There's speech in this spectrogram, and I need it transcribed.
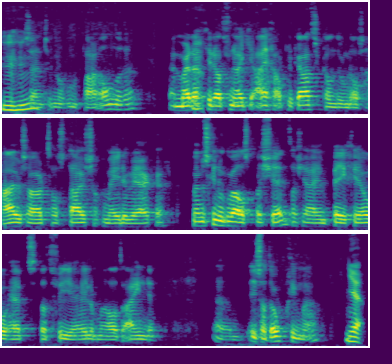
Mm Er zijn natuurlijk nog een paar andere. Maar dat je dat vanuit je eigen applicatie kan doen als huisarts, als thuiszorgmedewerker. Maar misschien ook wel als patiënt. Als jij een PGO hebt, dat vind je helemaal het einde. Uh, is dat ook prima. Ja,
